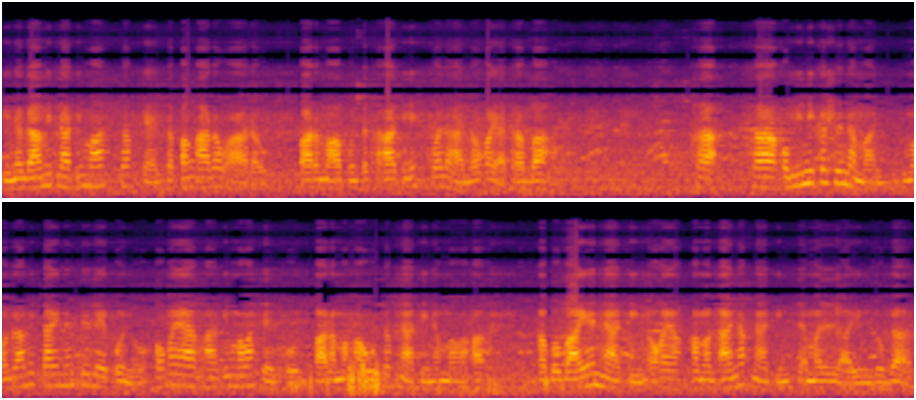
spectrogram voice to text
ginagamit natin mga sasakyan sa pang-araw-araw para makapunta sa ating eskwelahan o kaya trabaho. Sa, sa komunikasyon naman, gumagamit tayo ng telepono o kaya ang ating mga cellphone para makausap natin ang mga ka- kababayan natin o kaya kamag-anak natin sa malalayong lugar.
